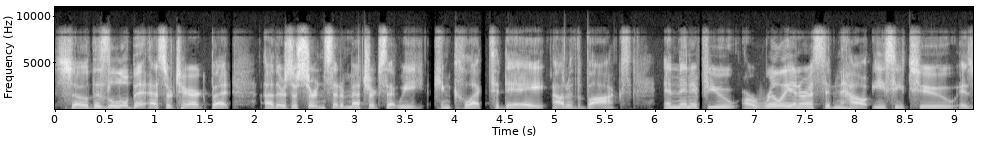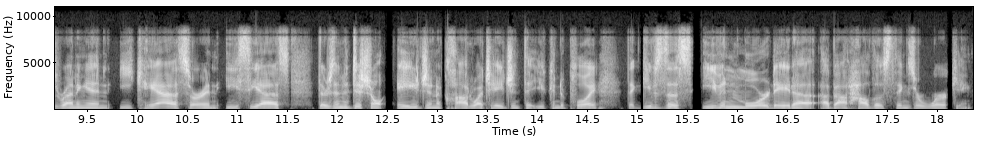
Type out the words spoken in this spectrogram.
So this is a little bit esoteric, but uh, there's a certain set of metrics that we can collect today out of the box. And then if you are really interested in how EC2 is running in EKS or in ECS, there's an additional agent, a CloudWatch agent that you can deploy that gives us even more data about how those things are working.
